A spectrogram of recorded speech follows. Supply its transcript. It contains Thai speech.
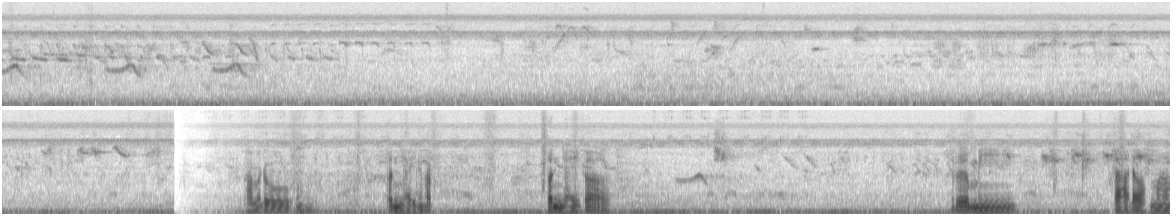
พามาดูต้นใหญ่นะครับ ต้นใหญ่ก็ เริ่มมีตาดอกมา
